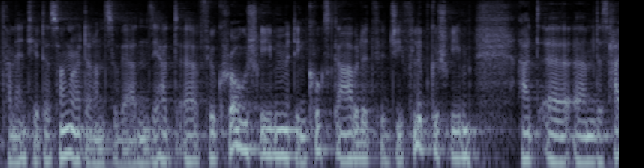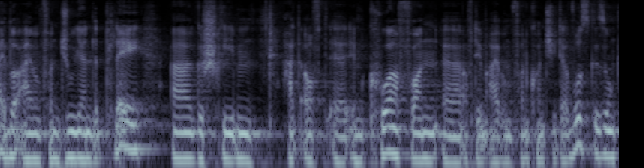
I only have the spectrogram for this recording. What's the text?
talentierte Songwriterin zu werden. Sie hat äh, für Crow geschrieben, mit den Cooks gearbeitet, für G-Flip geschrieben, hat äh, ähm, das Hyper-Album von Julian LePlay äh, geschrieben, hat auf, äh, im Chor von, äh, auf dem Album von Conchita Wurst gesungen.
